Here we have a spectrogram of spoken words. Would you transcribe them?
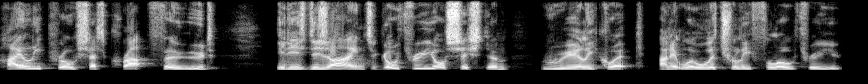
highly processed crap food, it is designed to go through your system really quick and it will literally flow through you.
